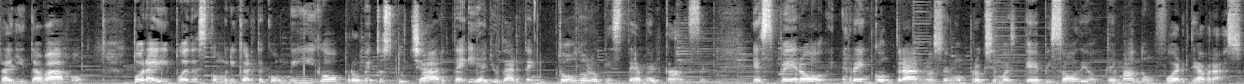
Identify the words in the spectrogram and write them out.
rayita abajo. Por ahí puedes comunicarte conmigo, prometo escucharte y ayudarte en todo lo que esté a mi alcance. Espero reencontrarnos en un próximo episodio. Te mando un fuerte abrazo.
